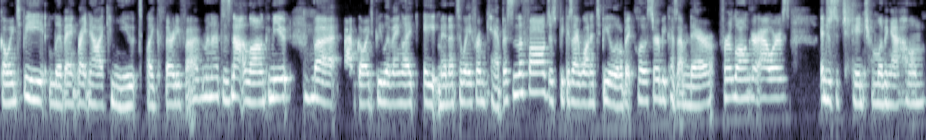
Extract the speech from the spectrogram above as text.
going to be living right now. I commute like 35 minutes. It's not a long commute, mm-hmm. but I'm going to be living like eight minutes away from campus in the fall just because I want it to be a little bit closer because I'm there for longer hours and just a change from living at home.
